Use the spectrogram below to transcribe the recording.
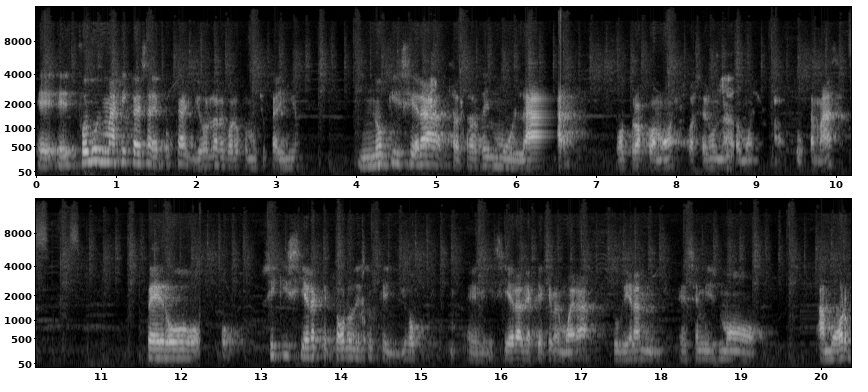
eh, eh, fue muy mágica esa época, yo la recuerdo con mucho cariño. No quisiera tratar de emular otro Aquamosh o hacer un Aquamosh jamás, pero sí quisiera que todos los discos que yo hiciera de aquí a que me muera tuvieran ese mismo amor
